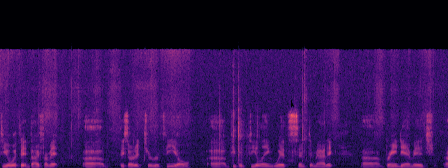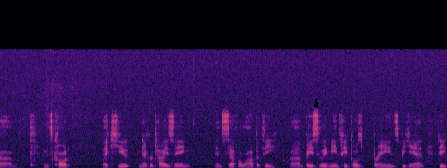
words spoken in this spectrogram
deal with it and die from it. Um, they started to reveal um, people dealing with symptomatic uh, brain damage, and it's called acute necrotizing encephalopathy. basically, it means people's brains began to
